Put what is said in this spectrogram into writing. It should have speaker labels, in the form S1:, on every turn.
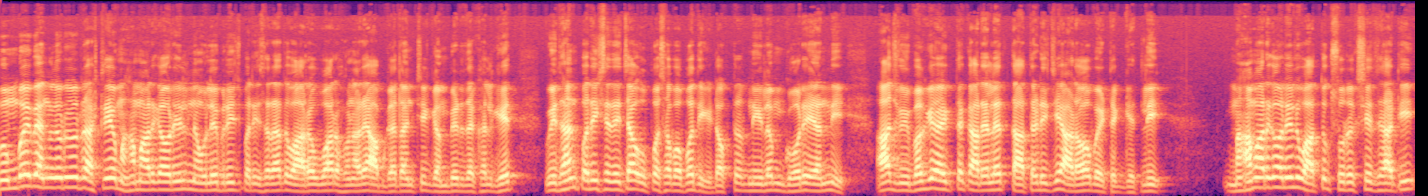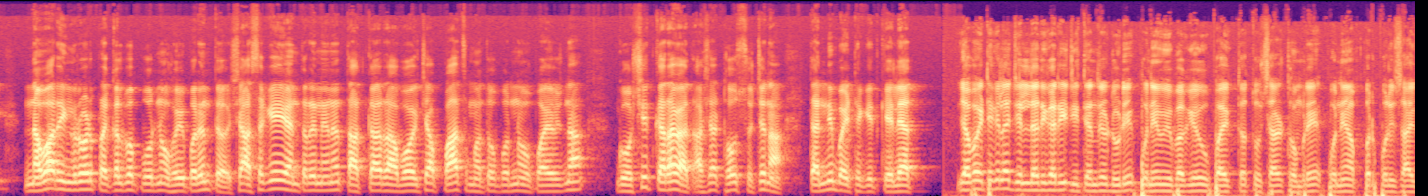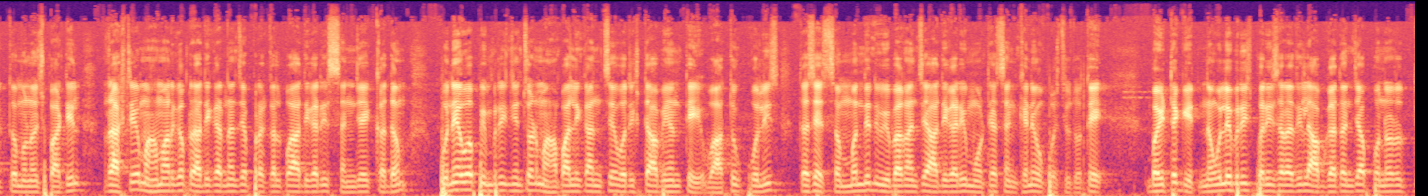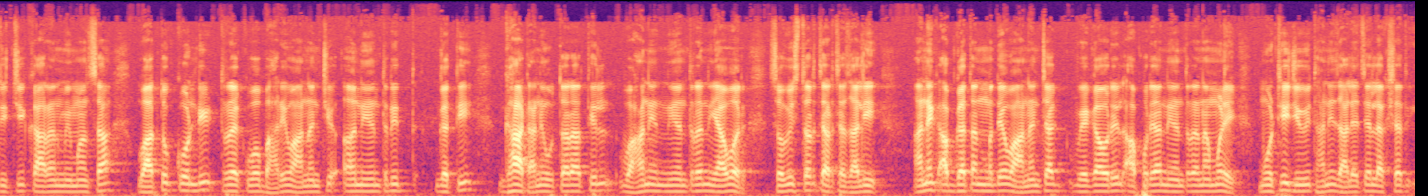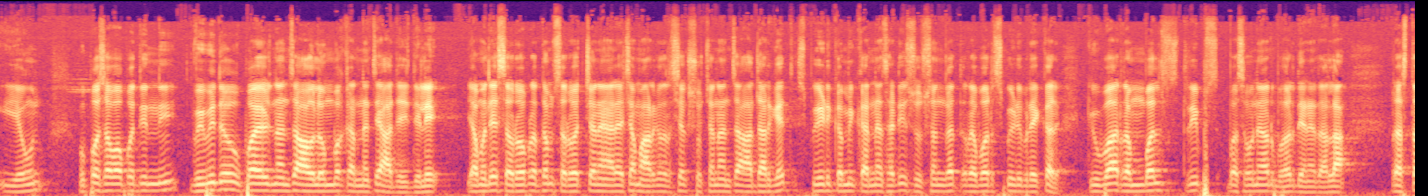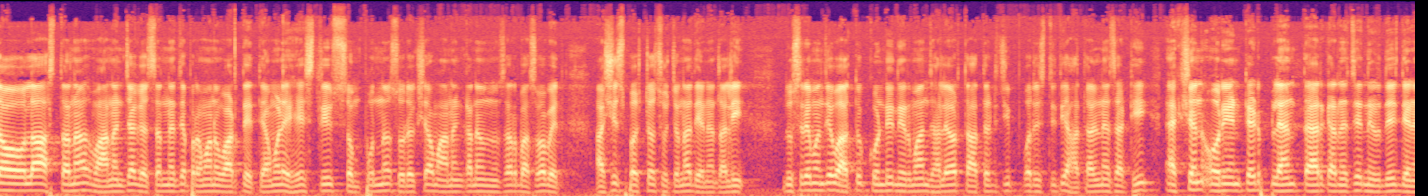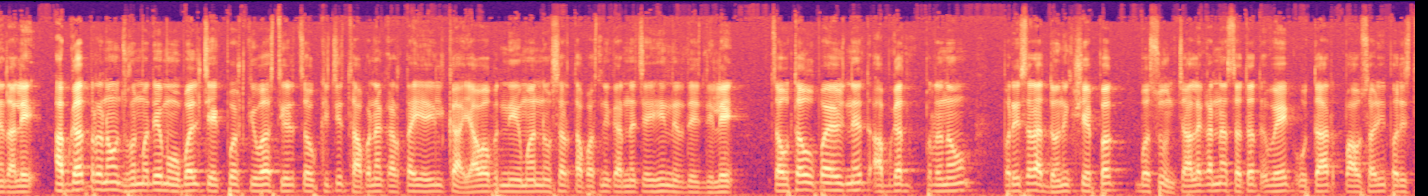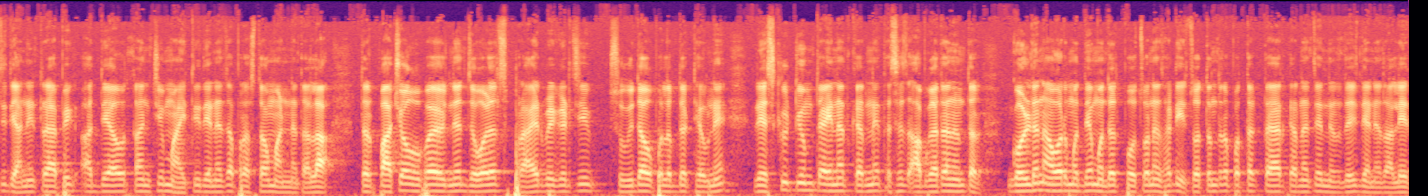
S1: मुंबई बेंगळुरू राष्ट्रीय महामार्गावरील नवले ब्रिज परिसरात वारंवार होणाऱ्या अपघातांची गंभीर दखल घेत विधान परिषदेच्या उपसभापती डॉक्टर नीलम गोरे यांनी आज विभागीय आयुक्त कार्यालयात तातडीची आढावा बैठक घेतली. महामार्गावरील वाहतूक सुरक्षेसाठी नवा रिंग रोड प्रकल्प पूर्ण होईपर्यंत शासकीय यंत्रणेनं तात्काळ राबवायच्या पाच महत्त्वपूर्ण उपाययोजना घोषित कराव्यात अशा ठोस सूचना त्यांनी बैठकीत केल्यात. या बैठकीला जिल्हाधिकारी जितेंद्र डुडी पुणे विभागीय उपायुक्त तुषार ठोंबरे पुणे अप्पर पोलीस आयुक्त मनोज पाटील राष्ट्रीय महामार्ग प्राधिकरणाचे प्रकल्प अधिकारी संजय कदम पुणे व पिंपरी चिंचवड महापालिकांचे वरिष्ठ अभियंते वाहतूक पोलीस तसेच संबंधित विभागांचे अधिकारी मोठ्या संख्येने उपस्थित होते. बैठकीत नवले ब्रिज परिसरातील अपघातांच्या पुनरावृत्तीची कारणमीमांसा वाहतूक कोंडी ट्रक व भारी वाहनांची अनियंत्रित गती घाट आणि उतारातील वाहन नियंत्रण यावर सविस्तर चर्चा झाली. अनेक अपघातांमध्ये वाहनांच्या वेगावरील अपुऱ्या नियंत्रणामुळे मोठी जीवितहानी झाल्याचे लक्षात येऊन उपसभापतींनी विविध उपाययोजनांचा अवलंब करण्याचे आदेश दिले. यामध्ये सर्वप्रथम सर्वोच्च न्यायालयाच्या मार्गदर्शक सूचनांचा आधार घेत स्पीड कमी करण्यासाठी सुसंगत रबर स्पीड ब्रेकर किंवा रंबल स्ट्रिप्स बसवण्यावर भर देण्यात आला. रस्ता ओला असताना वाहनांच्या घसरण्याचे प्रमाण वाढते त्यामुळे हे स्ट्रीप्स संपूर्ण सुरक्षा मानांकनानुसार बसवावेत अशी स्पष्ट सूचना देण्यात आली. दुसरे म्हणजे वाहतूक कोंडी निर्माण झाल्यावर तातडीची परिस्थिती हाताळण्यासाठी ॲक्शन ओरिएंटेड प्लॅन तयार करण्याचे निर्देश देण्यात आले. अपघात प्रणव झोनमध्ये मोबाईल चेकपोस्ट किंवा स्थिर चौकीची स्थापना करता येईल का याबाबत नियमांनुसार तपासणी करण्याचेही निर्देश दिले. चौथ्या उपाययोजनेत अपघात प्रणव परिसरात ध्वनिक्षेपक बसून चालकांना सतत वेग उतार पावसाळी परिस्थिती आणि ट्रॅफिक अद्ययावतांची माहिती देण्याचा प्रस्ताव मांडण्यात आला. तर पाचव्या उपाययोजनेत जवळच फायर ब्रिगेडची सुविधा उपलब्ध ठेवणे रेस्क्यू टीम तैनात करणे तसेच अपघातानंतर गोल्डन आवरमध्ये मदत पोहोचवण्यासाठी स्वतंत्र पथक तयार करण्याचे निर्देश देण्यात आलेत.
